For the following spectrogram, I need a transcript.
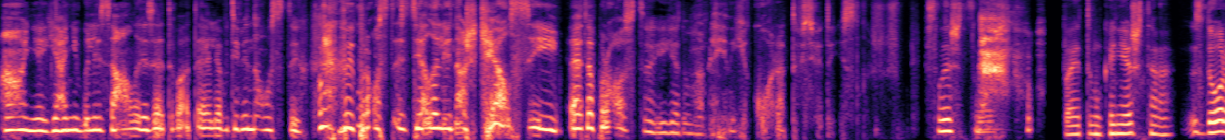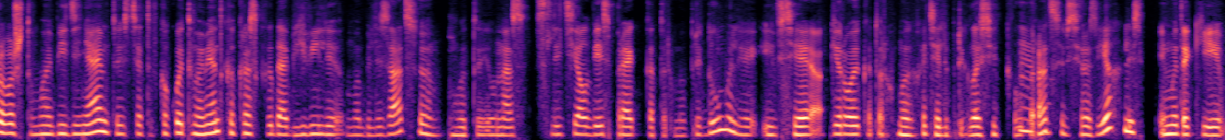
Аня, я не вылезала из этого отеля в 90-х. Вы просто сделали наш Челси. это просто. И я думаю, блин, Егор, а ты все это не слышишь. Слышится. Поэтому, конечно, здорово, что мы объединяем. То есть это в какой-то момент, как раз когда объявили мобилизацию, вот и у нас слетел весь проект, который мы придумали, и все герои, которых мы хотели пригласить к коллаборации, все разъехались, и мы такие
